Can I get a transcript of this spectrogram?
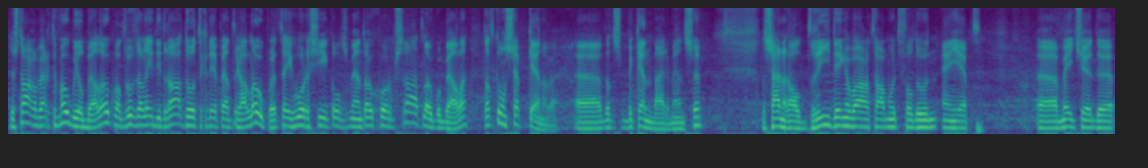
Dus daarom werkt de mobiel bellen ook. Want we hoeven alleen die draad door te knippen en te gaan lopen. Tegenwoordig zie je consumenten ook gewoon op straat lopen bellen. Dat concept kennen we. Uh, dat is bekend bij de mensen. Er zijn er al drie dingen waar het aan moet voldoen. En je hebt uh, een beetje de,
